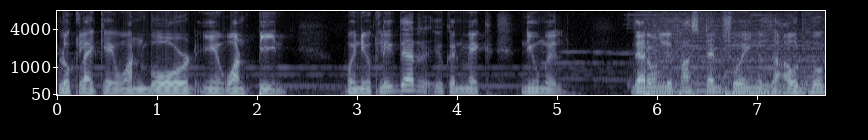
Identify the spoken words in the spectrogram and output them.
Look like a one board you know, one pin when you click there you can make new mail. There only first time showing is the outbox.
